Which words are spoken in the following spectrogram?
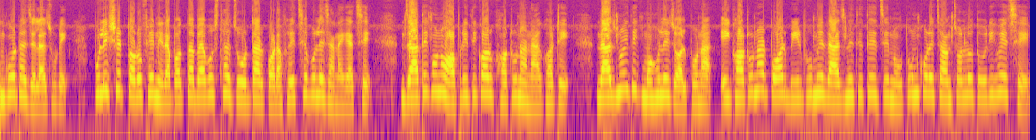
গোটা জেলা জুড়ে। পুলিশের তরফে নিরাপত্তা ব্যবস্থা জোরদার করা হয়েছে বলে জানা গেছে। যাতে কোনো অপ্রীতিকর ঘটনা না ঘটে। রাজনৈতিক মহলে জল্পনা। এই ঘটনার পর বীরভূমের রাজনীতিতে যে নতুন করে চাঞ্চল্য তৈরি হয়েছে,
